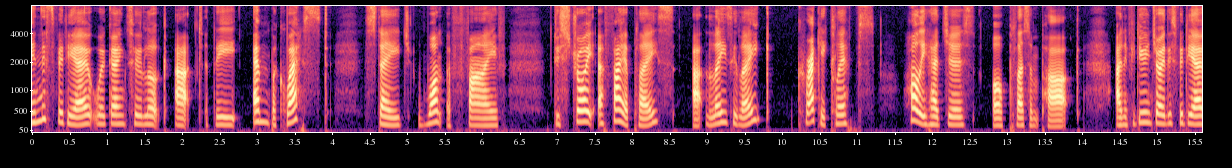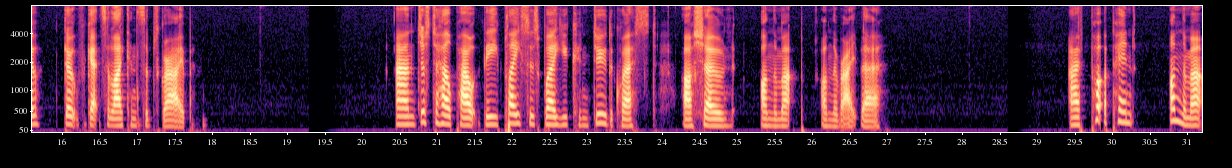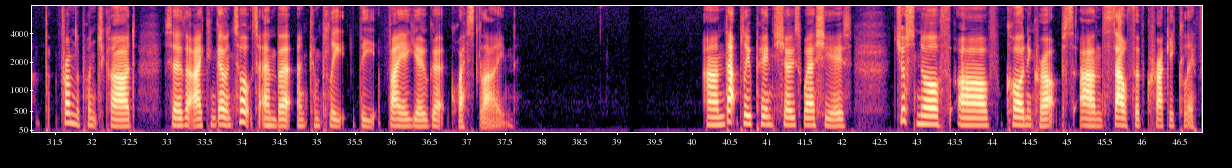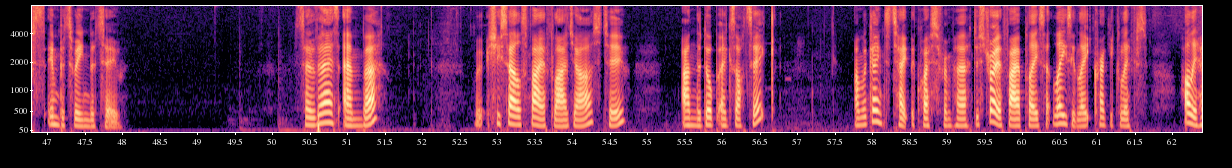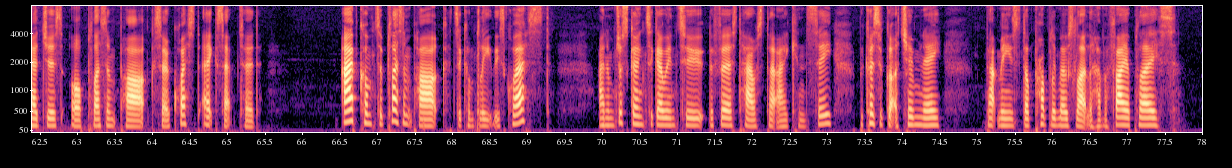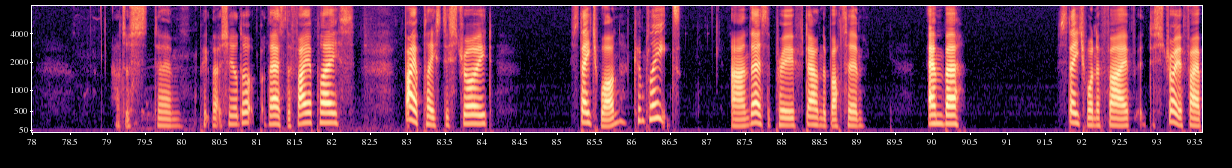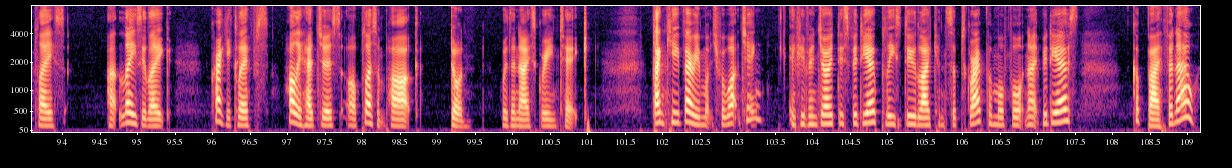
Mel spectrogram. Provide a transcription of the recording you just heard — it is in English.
In this video we're going to look at the Ember Quest, stage 1 of 5, destroy a fireplace at Lazy Lake, Craggy Cliffs, Holly Hedges or Pleasant Park. And if you do enjoy this video, don't forget to like and subscribe. And just to help out, the places where you can do the quest are shown on the map on the right there. I've put a pin on the map from the punch card so that I can go and talk to Ember and complete the Fire Yoga quest line. And that blue pin shows where she is, just north of Corny Crops and south of Craggy Cliffs, in between the two. So there's Ember. She sells firefly jars too, and the Dub Exotic. And we're going to take the quest from her. Destroy a fireplace at Lazy Lake, Craggy Cliffs, Holly Hedges or Pleasant Park. So quest accepted. I've come to Pleasant Park to complete this quest. And I'm just going to go into the first house that I can see. Because we've got a chimney, that means they'll probably most likely have a fireplace. I'll just um, Pick that shield up. There's the fireplace. Fireplace destroyed. Stage 1 complete. And there's the proof down the bottom. Ember. Stage 1 of 5. Destroy a fireplace at Lazy Lake, Craggy Cliffs, Holly Hedges or Pleasant Park. Done. With a nice green tick. Thank you very much for watching. If you've enjoyed this video, please do like and subscribe for more Fortnite videos. Goodbye for now.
